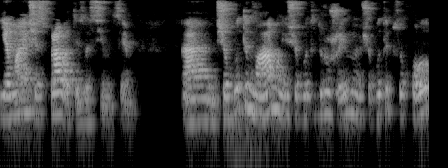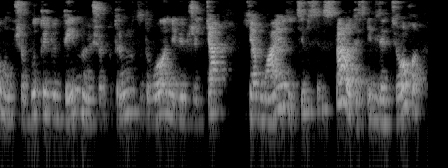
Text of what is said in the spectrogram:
Я маю ще справитись з усім цим. Е, Щоб бути мамою, щоб бути дружиною, щоб бути психологом, щоб бути людиною, щоб отримати задоволення від життя, я маю з цим всім справитись. І для цього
